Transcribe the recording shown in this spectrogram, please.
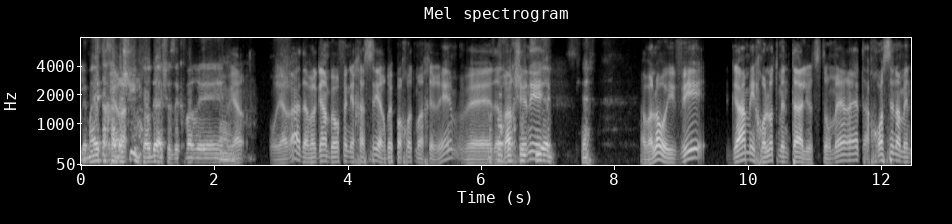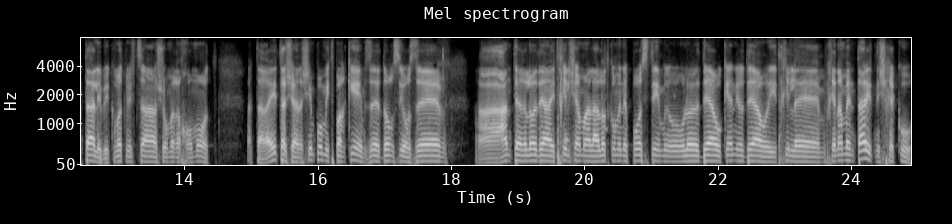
למעט החדשים, אתה יודע, שזה כבר... אה, הוא יר- הוא ירד, אבל גם באופן יחסי הרבה פחות מאחרים, ודבר שני, סיים. אבל לא, הוא הביא גם יכולות מנטליות, זאת אומרת, החוסן המנטלי בעקבות מבצע שומר החומות, אתה ראית שאנשים פה מתפרקים, זה דורסי עוזב, האנטר, לא יודע, התחיל שם להעלות כל מיני פוסטים, הוא לא יודע, הוא כן יודע, הוא התחיל, אה, מבחינה מנטלית נשחקו,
